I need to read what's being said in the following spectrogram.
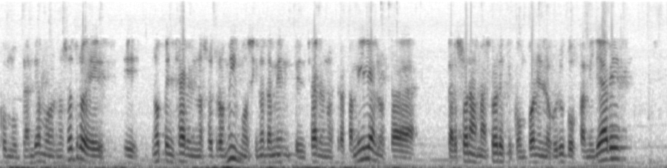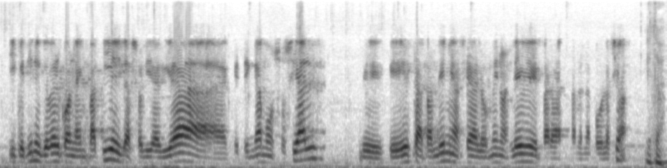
como planteamos nosotros, es, no pensar en nosotros mismos, sino también pensar en nuestra familia, en nuestras personas mayores que componen los grupos familiares y que tiene que ver con la empatía y la solidaridad que tengamos social de que esta pandemia sea lo menos leve para, para la población. Está.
